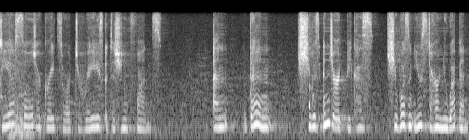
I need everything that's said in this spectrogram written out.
Dehya sold her greatsword to raise additional funds. And then, she was injured because she wasn't used to her new weapon.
